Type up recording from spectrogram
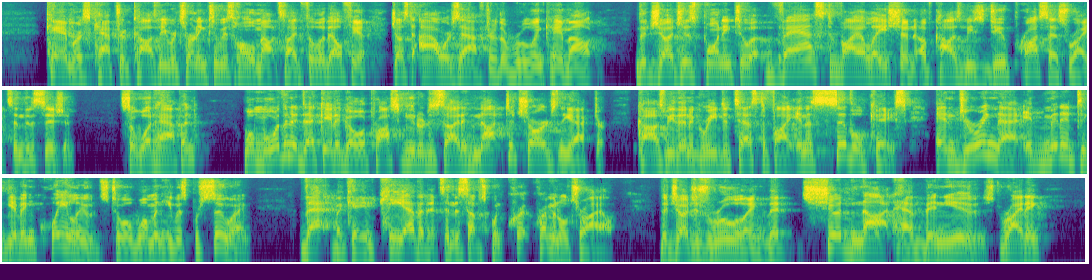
Cameras captured Cosby returning to his home outside Philadelphia just hours after the ruling came out. The judges pointing to a vast violation of Cosby's due process rights in the decision. So what happened? Well, more than a decade ago, a prosecutor decided not to charge the actor. Cosby then agreed to testify in a civil case, and during that, admitted to giving quaaludes to a woman he was pursuing. That became key evidence in the subsequent cr- criminal trial. The judge's ruling that should not have been used, writing,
